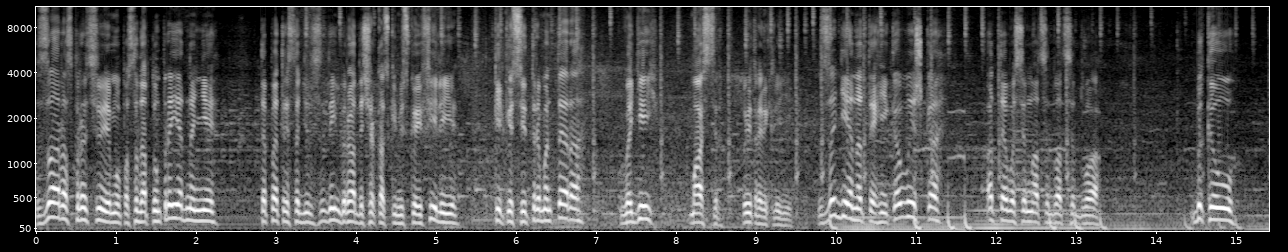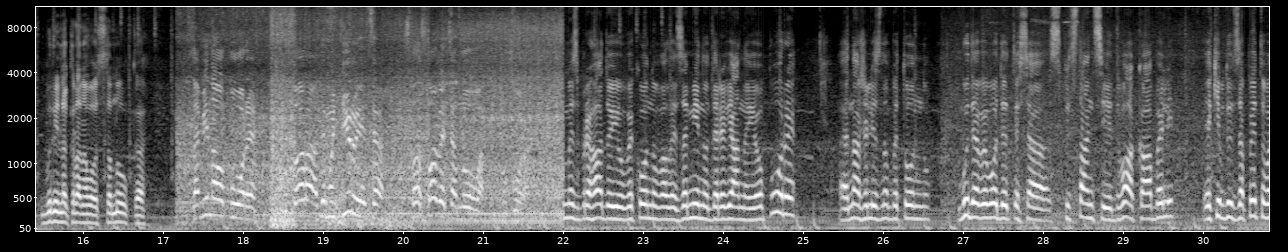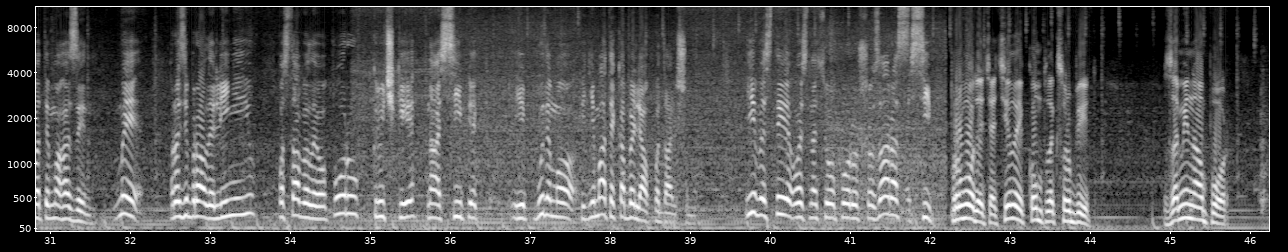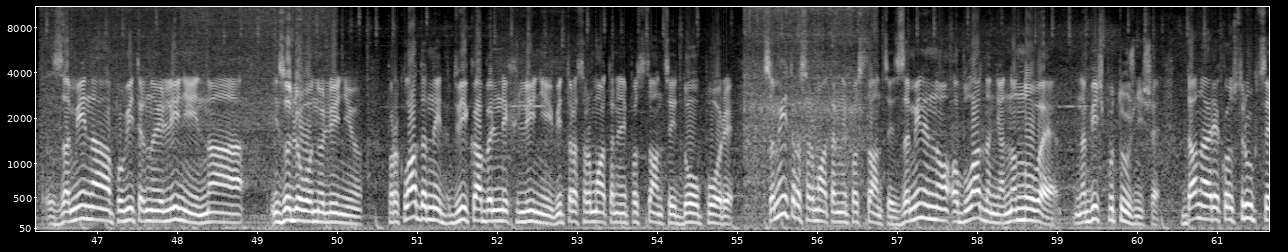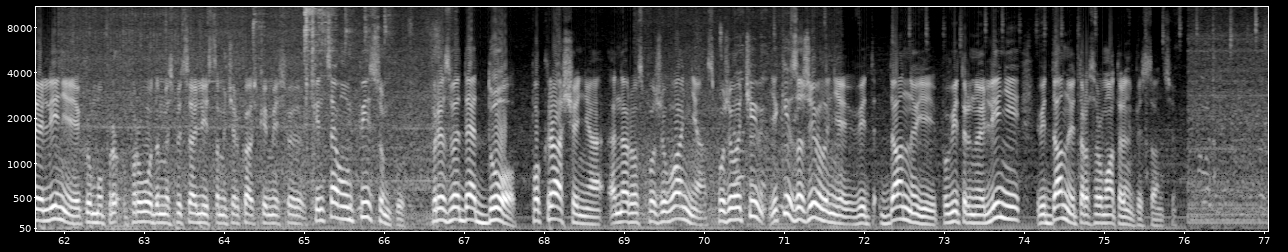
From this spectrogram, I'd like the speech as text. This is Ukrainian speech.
Зараз працюємо по стандартному приєднанні ТП-391 бригади Черкаської міської філії. Кількості три монтера, водій, мастер повітряних ліній. Задіяна техніка вишка АТ-1822, БКУ, бурінокранова установка. Заміна опори. Зараз демонтується, ставиться нова опора. Ми з бригадою виконували заміну дерев'яної опори на желізнобетонну. Буде виводитися з підстанції два кабелі, які будуть запитувати магазин. Ми розібрали лінію, поставили опору, крючки на сіп і будемо піднімати кабеля в подальшому. І вести ось на цю опору, що зараз сіп. Проводиться цілий комплекс робіт. Заміна опор, заміна повітряної лінії на ізольовану лінію, прокладені дві кабельних лінії від трансформаторної підстанції до опори. В самій трансформаторній підстанції замінено обладнання на нове, на більш потужніше. Дана реконструкція лінії, яку ми проводимо спеціалістами Черкаської міської, в кінцевому підсумку призведе до покращення енергоспоживання споживачів, які заживлені від даної повітряної лінії, від даної трансформаторної підстанції.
